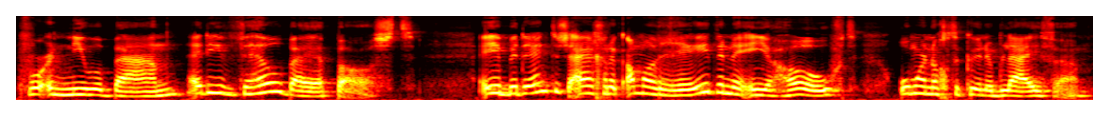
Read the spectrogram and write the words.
voor een nieuwe baan hè, die wel bij je past. En je bedenkt dus eigenlijk allemaal redenen in je hoofd om er nog te kunnen blijven.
